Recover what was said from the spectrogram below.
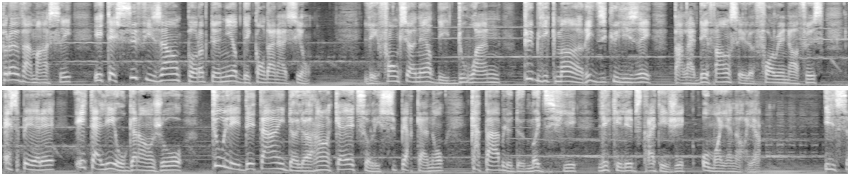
preuve amassée était suffisante pour obtenir des condamnations. Les fonctionnaires des douanes, publiquement ridiculisés par la défense et le Foreign Office, espéraient étaler au grand jour tous les détails de leur enquête sur les supercanons capables de modifier l'équilibre stratégique au Moyen-Orient il se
